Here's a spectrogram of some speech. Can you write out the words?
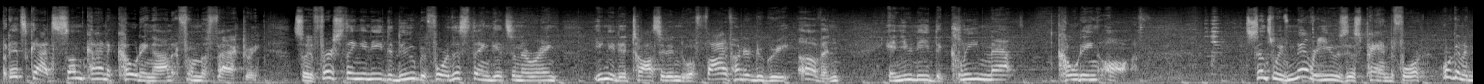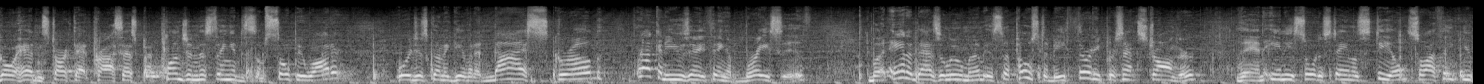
but it's got some kind of coating on it from the factory. So the first thing you need to do before this thing gets in the ring, you need to toss it into a 500 degree oven and you need to clean that coating off. Since we've never used this pan before, we're gonna go ahead and start that process by plunging this thing into some soapy water. We're just gonna give it a nice scrub. We're not gonna use anything abrasive, but anodized aluminum is supposed to be 30% stronger than any sort of stainless steel, so I think you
